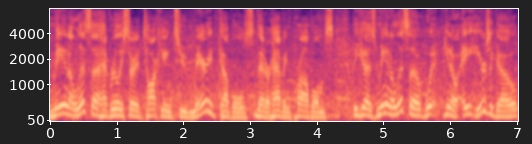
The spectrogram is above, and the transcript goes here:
me and Alyssa have really started talking to married couples that are having problems because me and Alyssa, you know, eight years ago,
